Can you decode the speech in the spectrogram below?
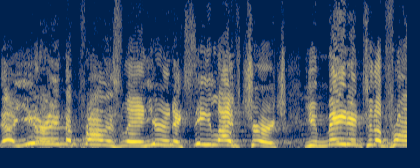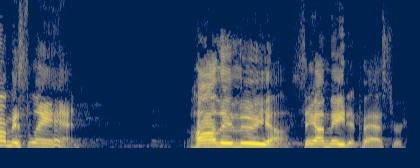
no, you're in the promised land. You're in Exceed Life Church. You made it to the promised land. Hallelujah. Say, I made it, Pastor.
